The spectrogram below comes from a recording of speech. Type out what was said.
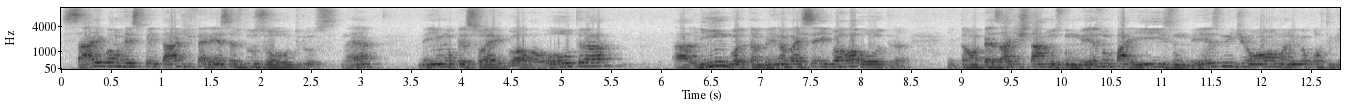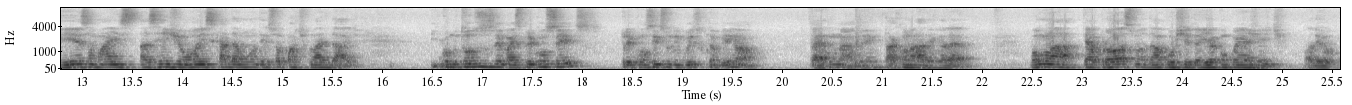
saibam respeitar as diferenças dos outros, né? Nenhuma pessoa é igual a outra, a língua também não vai ser igual a outra. Então, apesar de estarmos no mesmo país, no mesmo idioma, língua portuguesa, mas as regiões, cada uma tem sua particularidade. E como todos os demais preconceitos, preconceito linguístico também, ó, tá com nada, hein? Tá com nada, hein, galera? Vamos lá, até a próxima, dá uma curtida aí e acompanha a gente. Valeu!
